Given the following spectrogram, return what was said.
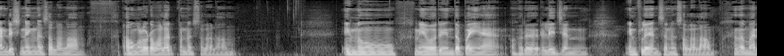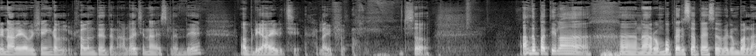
கண்டிஷனிங்னு சொல்லலாம் அவங்களோட வளர்ப்புன்னு சொல்லலாம். இன்னும் நீ ஒரு இந்த பையன் ஒரு ரிலீஜன் இன்ஃப்ளூயன்ஸ்னு சொல்லலாம். இந்த மாதிரி நிறைய விஷயங்கள் கலந்ததுனால சின்ன வயசுலேருந்தே அப்படி ஆயிடுச்சு லைஃப் ஸோ அதை பற்றிலாம் நான் ரொம்ப பெருசாக பேச விரும்பலை.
